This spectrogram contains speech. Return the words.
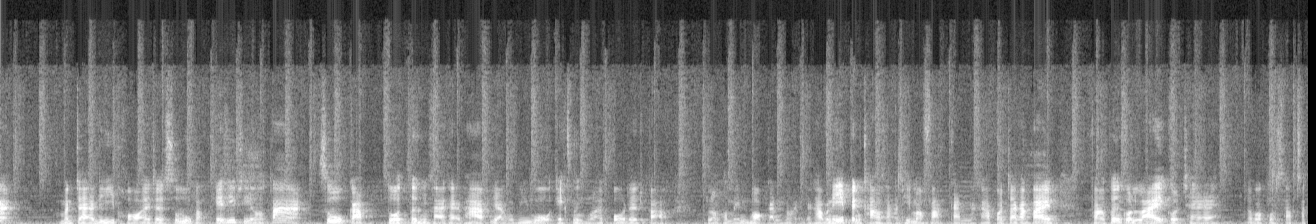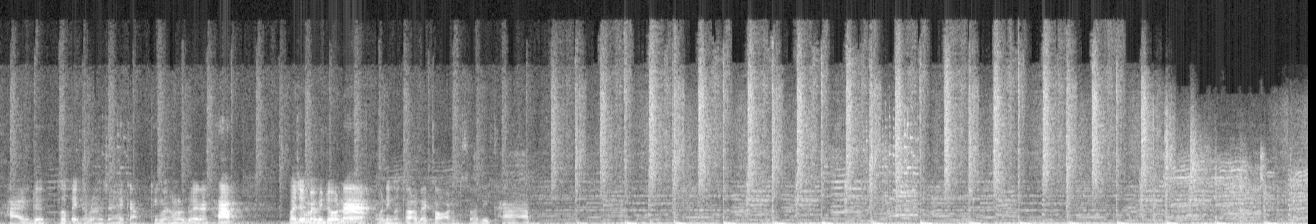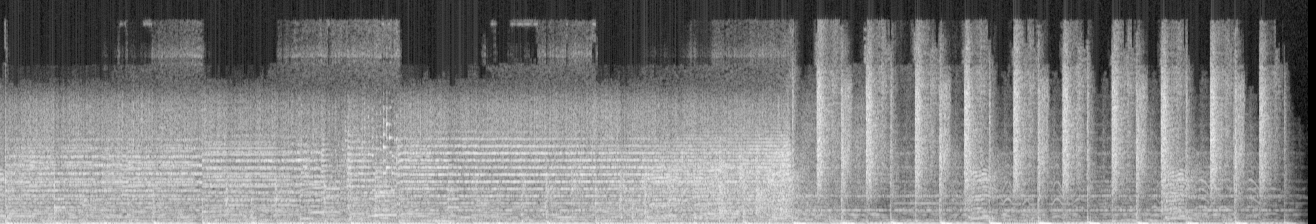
มันจะดีพอที่จะสู้กับ S24 Ultra สู้กับตัวตึงสายถ่ายภาพอย่าง vivo X 1 0 0 Pro ได้หรือเปล่า ลองคอมเมนต์บอกกันหน่อยนะครับ วันนี้เป็นข่าวสารที่มาฝากกันนะครับ ก่อนจากกันไปฝากเพื่อนกดไลค์กดแชร์ แล้วก็กด subscribe ด้วยเพื่อเป็นกำลังใจให้กับทีมงานของเราด้วยนะครับไว้เจอกันใหม่วิดีโอหน้า วันนี้ขอตัวลาไปก่อน สวัสดีครับ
